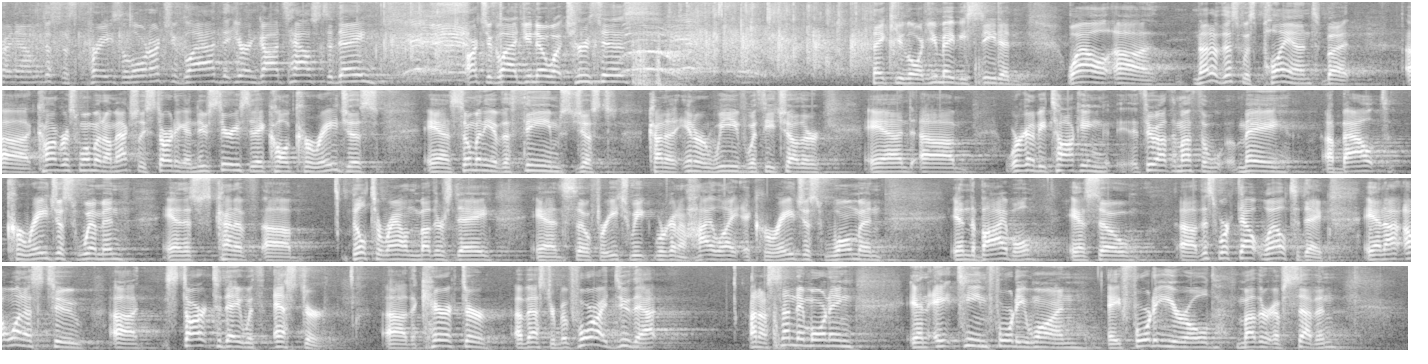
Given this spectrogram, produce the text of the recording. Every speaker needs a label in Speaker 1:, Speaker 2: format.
Speaker 1: right now. Just to praise the Lord. Aren't you glad that you're in God's house today? Aren't you glad you know what truth is? Thank you, Lord. You may be seated. Well, uh, none of this was planned, but uh, Congresswoman, I'm actually starting a new series today called Courageous, and so many of the themes just kind of interweave with each other. And um, we're going to be talking throughout the month of May about courageous women, and it's kind of uh, built around Mother's Day. And so for each week, we're going to highlight a courageous woman in the Bible. And so uh, this worked out well today. And I, I want us to uh, start today with Esther, uh, the character of Esther. Before I do that, on a Sunday morning in 1841, a 40 year old mother of seven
